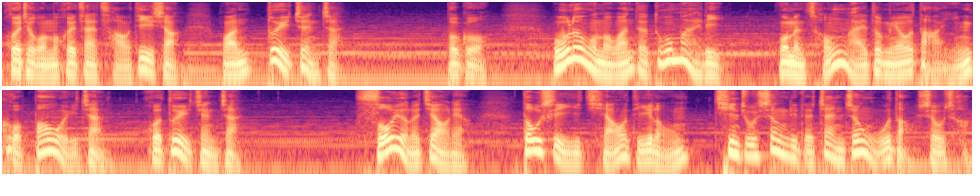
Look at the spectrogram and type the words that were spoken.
或者我们会在草地上玩对阵战。不过，无论我们玩得多卖力，我们从来都没有打赢过包围战或对阵战。所有的较量都是以乔迪龙庆祝胜利的战争舞蹈收场。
